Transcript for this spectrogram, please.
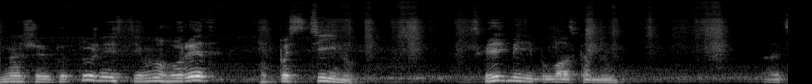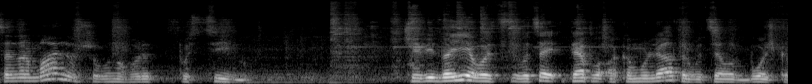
Зменшує потужність і воно горить постійно. Скажіть мені, будь ласка, ну, е, це нормально, що воно горить постійно? Чи віддає оць- оцей теплоакумулятор, оця от бочка,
